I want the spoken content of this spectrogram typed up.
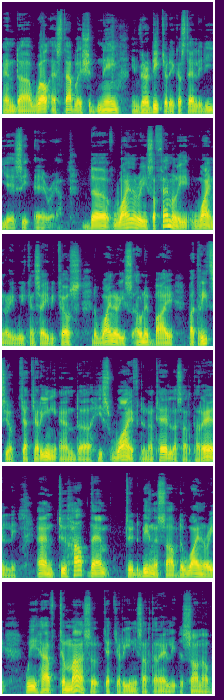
and a well established name in Verdicchio dei Castelli di Jesi area. The winery is a family winery, we can say, because the winery is owned by Patrizio Chiacchiarini and uh, his wife Donatella Sartarelli. And to help them to the business of the winery, we have Tommaso Chiacchiarini Sartarelli, the son of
